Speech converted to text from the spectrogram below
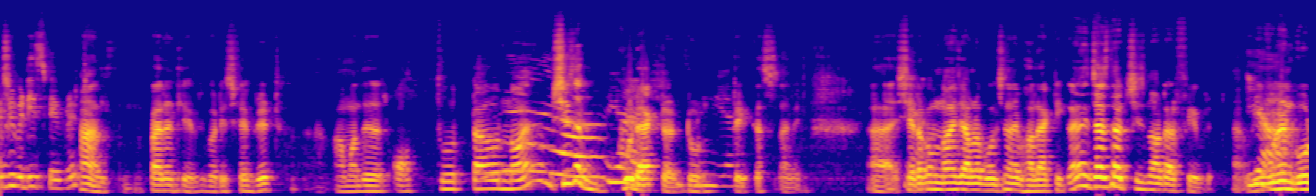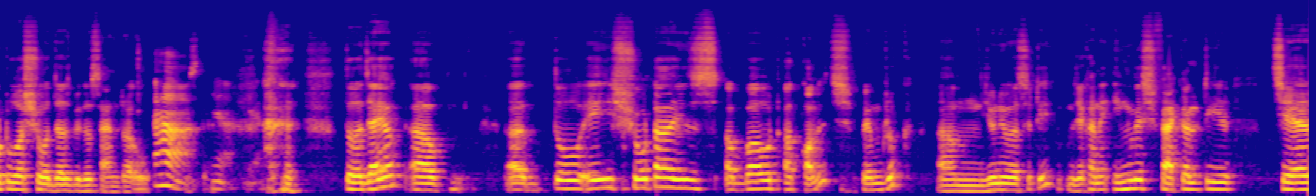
everybody's favorite. হ্যাঁ অ্যাপারেন্টলি এভরিবডিজ ফেভারিট আমাদের অতটাও নয় she is a good actor she's- don't take us I mean সেরকম নয় যে আমরা বলছি না ভালো অ্যাক্টিং করে just that she is not our favourite we. Wouldn't go to a show just because Sandra Oh yeah, yeah. তো যাই হোক আহ, তো এই শোটা is about a college Pembroke university যেখানে ইংলিশ ফ্যাকাল্টির চেয়ার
